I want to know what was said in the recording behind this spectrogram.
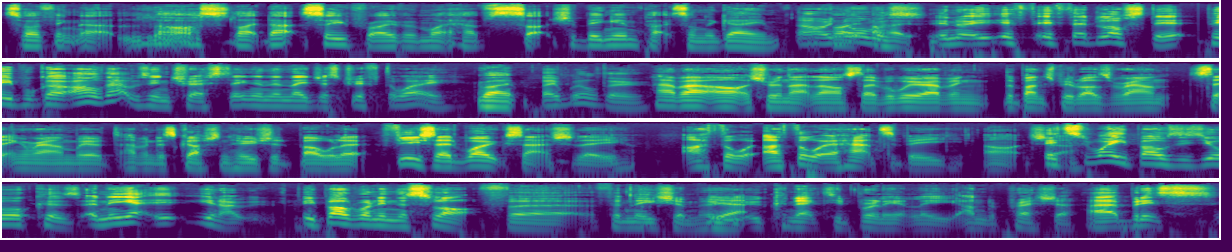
So I think that last, like that super over, might have such a big impact on the game. Oh, I- I enormous! You know, if if they'd lost it, people go, "Oh, that was interesting," and then they just drift away. Right. They will do. How about Archer in that last over? We were having the bunch of people I was around, sitting around. We were having a discussion who should bowl it. A few said Woakes actually. I thought I thought it had to be Archer. It's the way he bowls his Yorkers, and he, you know, he bowled one in the slot for for Neesham, who, Yeah. who connected brilliantly under pressure. Uh, but it's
